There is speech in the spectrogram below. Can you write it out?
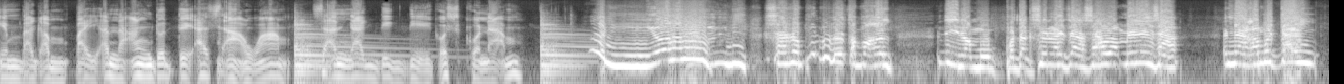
Imbagampay ana ang ti asawam. Saan ngagdigdigos ko nam. Anya! Sana po ta bakit? Di na mo pataksin na sa asawa, Melissa. Nakamatay!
